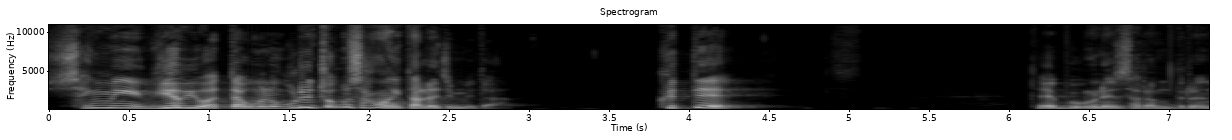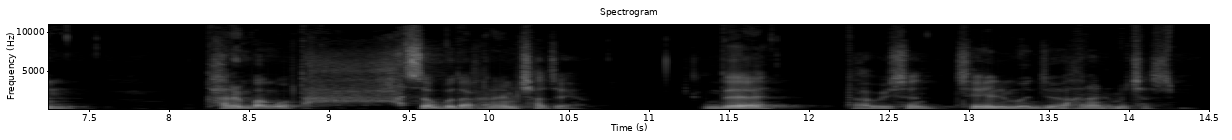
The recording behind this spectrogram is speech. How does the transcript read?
생명의 위협이 왔다고 하면 우리는 조금 상황이 달라집니다. 그때 대부분의 사람들은 다른 방법 다 써보다 하나님 찾아요. 근데 다윗은 제일 먼저 하나님을 찾습니다.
